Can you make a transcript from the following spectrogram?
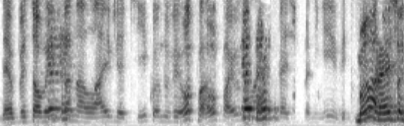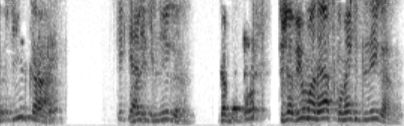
Daí o pessoal entra na live aqui quando vê. Opa, opa, eu não live fecha pra ninguém ver. Mano, é isso aqui, cara. O que, que é? Desliga. Tu já viu uma dessas? Como é que desliga?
